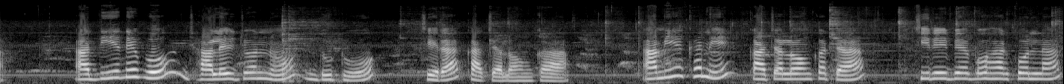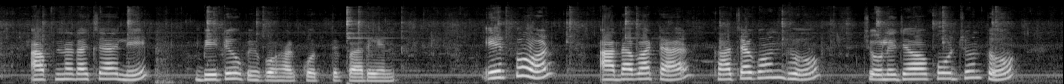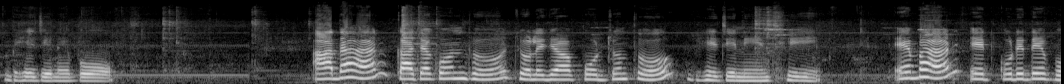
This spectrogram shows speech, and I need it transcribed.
আর দিয়ে দেব ঝালের জন্য দুটো চেরা কাঁচা লঙ্কা। আমি এখানে কাঁচা লঙ্কাটা চিড়ে ব্যবহার করলাম। আপনারা চাইলে বেটেও ব্যবহার করতে পারেন। এরপর আদা বাটার কাঁচা গন্ধ চলে যাওয়া পর্যন্ত ভেজে নেব। আদার কাঁচা গন্ধ চলে যাওয়া পর্যন্ত ভেজে নিয়েছি। এবার এড করে দেব,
